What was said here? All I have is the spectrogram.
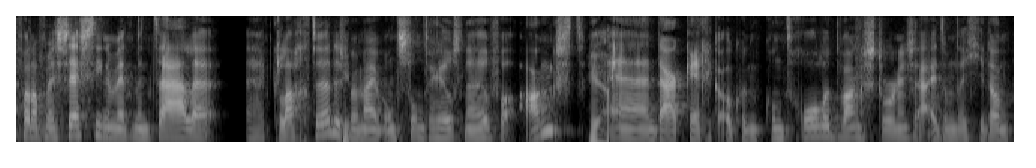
vanaf mijn zestiende met mentale klachten. Dus bij mij ontstond er heel snel heel veel angst. Ja. En daar kreeg ik ook een controledwangstoornis uit, omdat je dan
